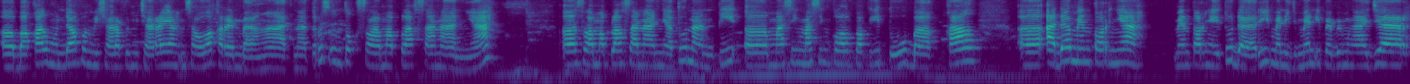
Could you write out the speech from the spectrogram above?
uh, bakal ngundang pembicara-pembicara yang insya Allah keren banget. Nah, terus untuk selama pelaksanaannya, uh, selama pelaksanaannya tuh nanti masing-masing uh, kelompok itu bakal uh, ada mentornya. Mentornya itu dari manajemen IPB mengajar.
